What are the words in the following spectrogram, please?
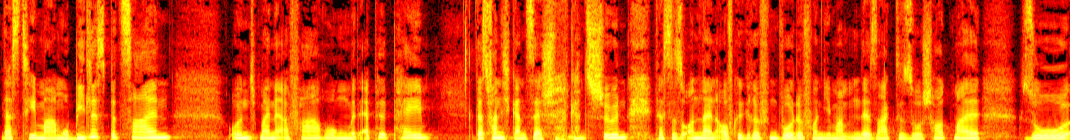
das Thema mobiles Bezahlen und meine Erfahrungen mit Apple Pay. Das fand ich ganz, sehr, ganz schön, dass das online aufgegriffen wurde von jemandem, der sagte so, schaut mal, so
